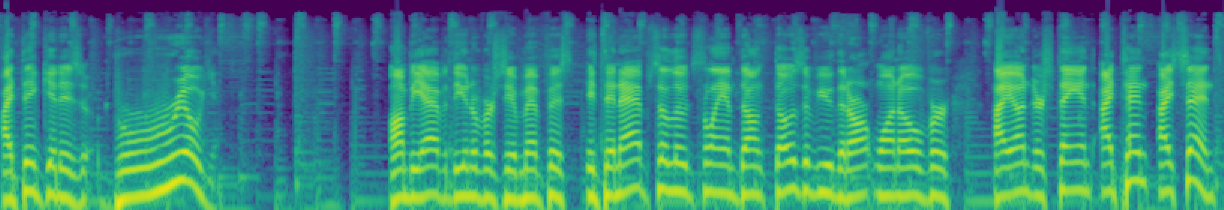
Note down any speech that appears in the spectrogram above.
I think it is brilliant on behalf of the University of Memphis. It's an absolute slam dunk. Those of you that aren't won over, I understand. I tend I sense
